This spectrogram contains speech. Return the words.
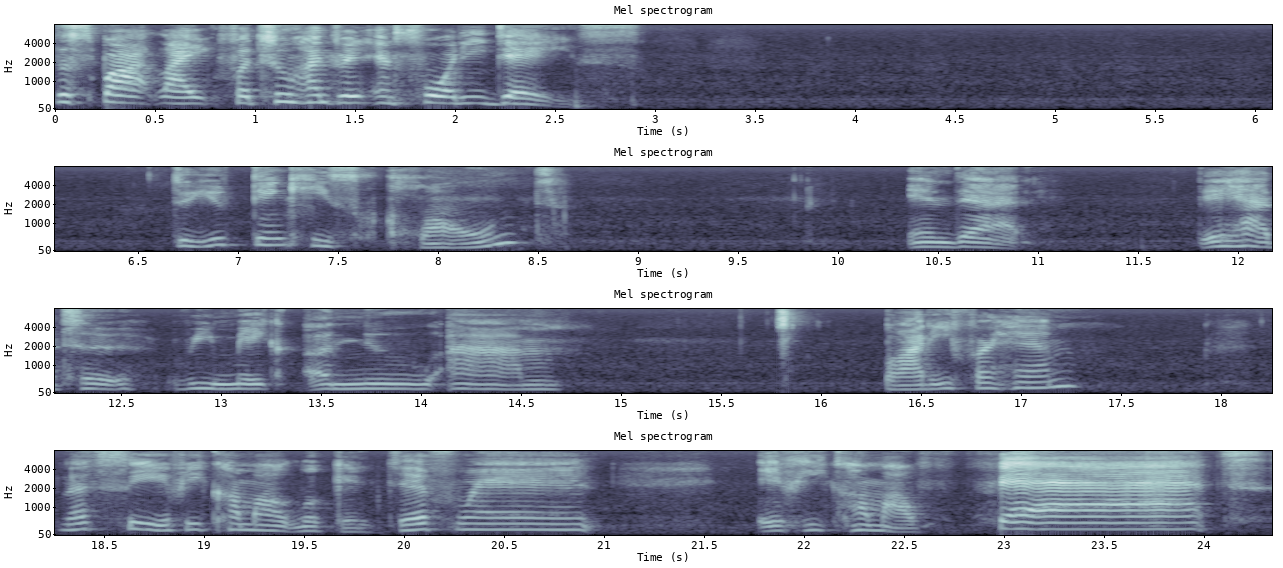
the spotlight for 240 days. Do you think he's cloned? In that they had to remake a new um, body for him? Let's see if he come out looking different. If he come out fat.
